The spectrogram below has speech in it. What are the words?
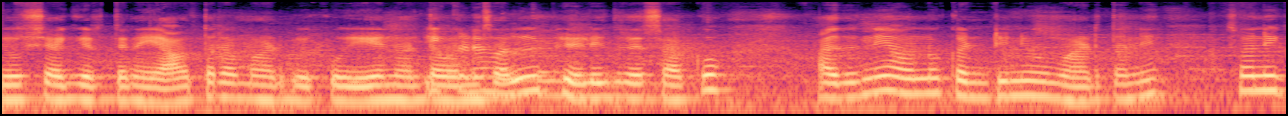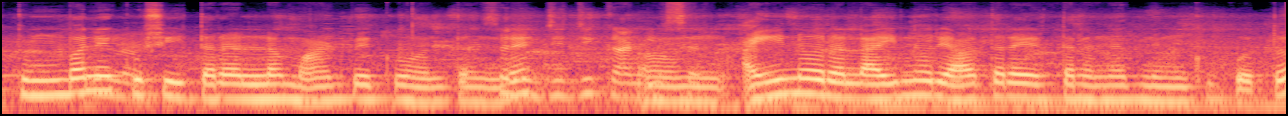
ಜೋಶಾಗಿರ್ತಾನೆ. ಯಾವ ಥರ ಮಾಡಬೇಕು ಏನು ಅಂತ ಒಂದು ಸ್ವಲ್ಪ ಹೇಳಿದರೆ ಸಾಕು. ಅದನ್ನೇ ಅವನು ಕಂಟಿನ್ಯೂ ಮಾಡ್ತಾನೆ. ಸೊ ಅವನಿಗೆ ತುಂಬಾ ಖುಷಿ ಈ ಥರ ಎಲ್ಲ ಮಾಡಬೇಕು ಅಂತಂದರೆ ಐನೂರಲ್ಲ ಐನೂರು ಯಾವ ಥರ ಇರ್ತಾರೆ ಅನ್ನೋದು ನಿಮಗೂ ಗೊತ್ತು.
